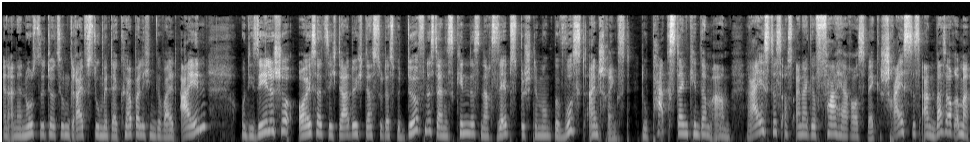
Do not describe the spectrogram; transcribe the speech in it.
In einer Notsituation greifst du mit der körperlichen Gewalt ein und die seelische äußert sich dadurch, dass du das Bedürfnis deines Kindes nach Selbstbestimmung bewusst einschränkst. Du packst dein Kind am Arm, reißt es aus einer Gefahr heraus weg, schreist es an, was auch immer.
